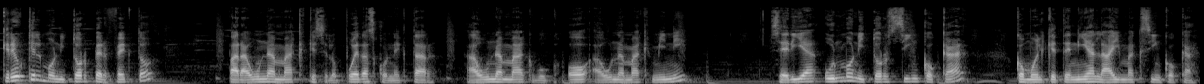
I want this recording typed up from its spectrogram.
Creo que el monitor perfecto para una Mac que se lo puedas conectar a una MacBook o a una Mac mini sería un monitor 5K como el que tenía la iMac 5K.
